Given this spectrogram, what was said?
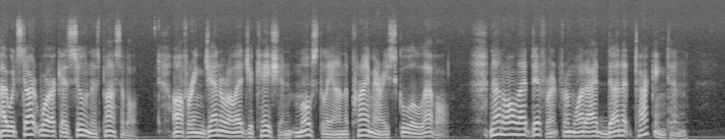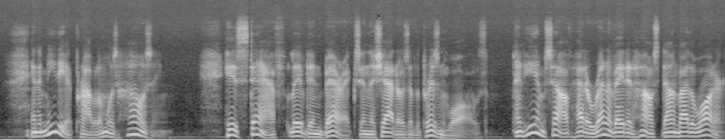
I would start work as soon as possible, offering general education mostly on the primary school level, not all that different from what I'd done at Tarkington. An immediate problem was housing. His staff lived in barracks in the shadows of the prison walls, and he himself had a renovated house down by the water,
